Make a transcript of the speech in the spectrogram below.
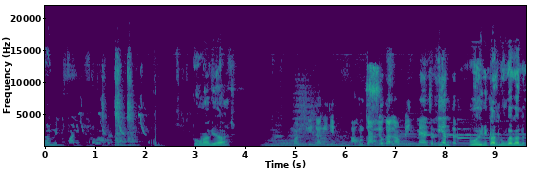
ਹੁਣ ਮੈਨੂੰ ਪਾਣੀ ਲਾਉਣਾ ਪੈਣਾ। ਕੌਣ ਆ ਗਿਆ? ਮਨਪ੍ਰੀਤ ਆ ਗਈ ਜੇ। ਆ ਹੁਣ ਕਰ ਲਿਓ ਗੱਲ ਆਪੇ ਮੈਂ ਚੱਲੀ ਅੰਦਰ। ਕੋਈ ਨਹੀਂ ਕਰ ਲੂੰਗਾ ਗੱਲ।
